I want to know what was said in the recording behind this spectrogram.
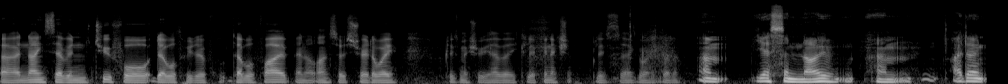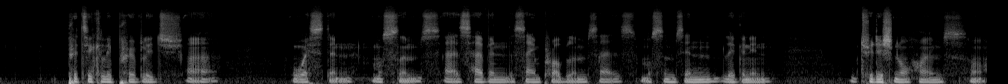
uh, 9724 3355 and I'll answer it straight away. Please make sure you have a clear connection. Please uh, go ahead, brother. Um, yes and no. Um, I don't particularly privilege uh, Western Muslims as having the same problems as Muslims in living in traditional homes, or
